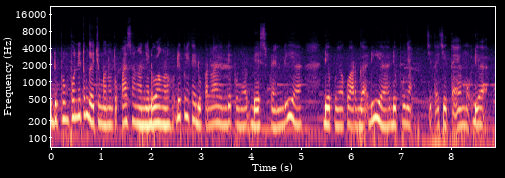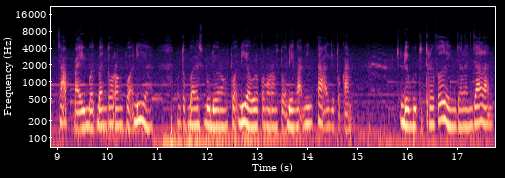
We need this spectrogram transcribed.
hidup perempuan itu nggak cuma untuk pasangannya doang loh. Dia punya kehidupan lain dia punya best friend dia dia punya keluarga dia dia punya cita-cita yang mau dia capai buat bantu orang tua dia untuk balas budi orang tua dia walaupun orang tua dia nggak minta gitu kan. Dia butuh traveling jalan-jalan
